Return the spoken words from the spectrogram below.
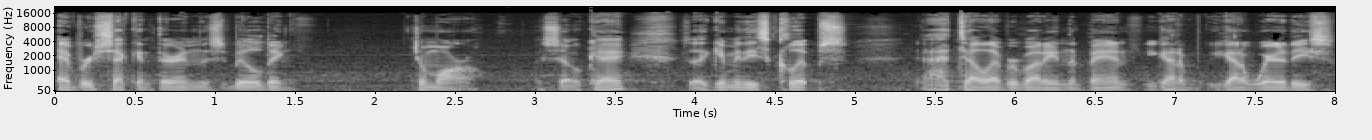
every second they're in this building tomorrow. I said, okay. So they give me these clips. I tell everybody in the band, you gotta you gotta wear these.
